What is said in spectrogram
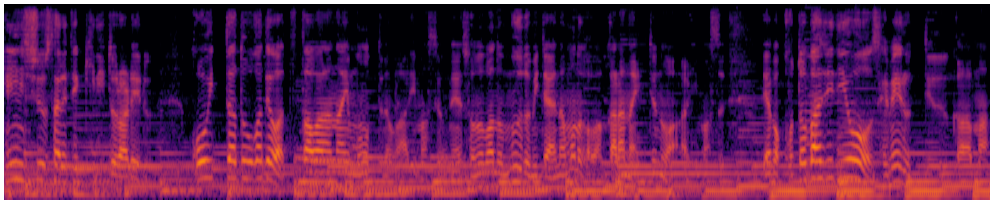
編集されて切り取られる。こういった動画では伝わらないものっていうのがありますよね。その場のムードみたいなものがわからないっていうのはあります。でやっぱ言葉尻を責めるっていうか、まあ、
